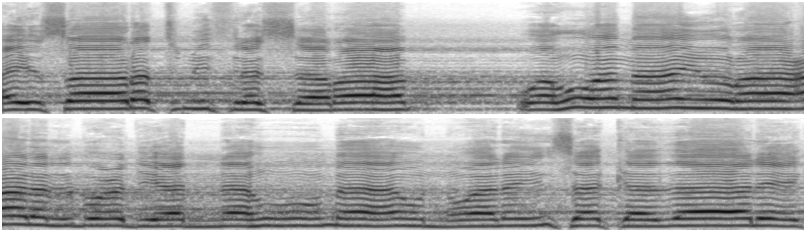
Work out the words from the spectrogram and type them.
أي صارت مثل السراب وهو ما يرى على البعد أنه ماء وليس كذلك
